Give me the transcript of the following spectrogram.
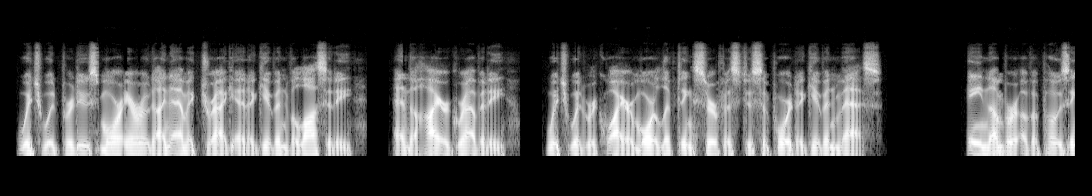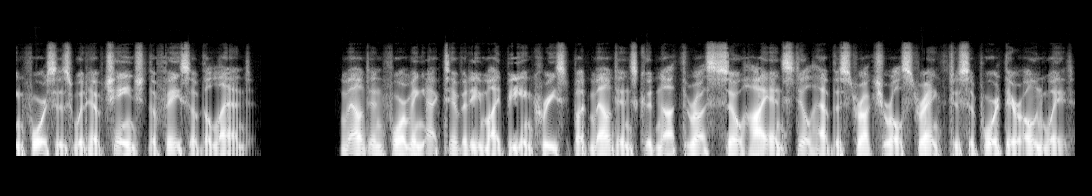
which would produce more aerodynamic drag at a given velocity, and the higher gravity, which would require more lifting surface to support a given mass. A number of opposing forces would have changed the face of the land. Mountain forming activity might be increased but mountains could not thrust so high and still have the structural strength to support their own weight.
